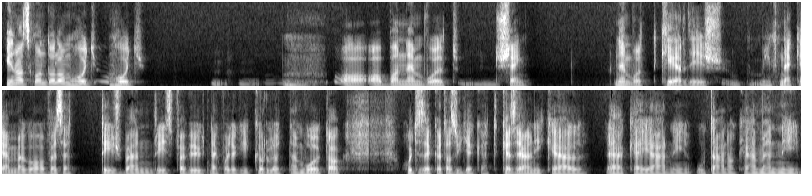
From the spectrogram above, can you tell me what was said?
Én azt gondolom, hogy, hogy a, abban nem volt sen, nem volt kérdés, mondjuk nekem, meg a vezetésben résztvevőknek, vagy akik körülöttem voltak, hogy ezeket az ügyeket kezelni kell, el kell járni, utána kell menni.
